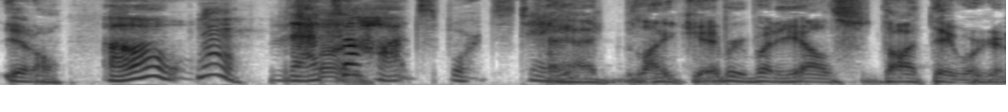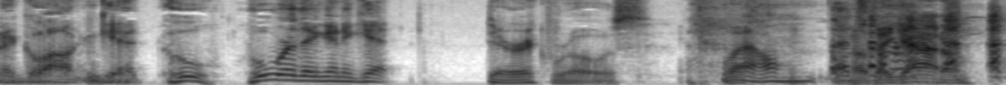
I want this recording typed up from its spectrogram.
You know, Oh, that's a hot sports take. and like everybody else thought they were going to go out and get who? Who were they going to get? Derrick Rose Well, that's Oh, they got him.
